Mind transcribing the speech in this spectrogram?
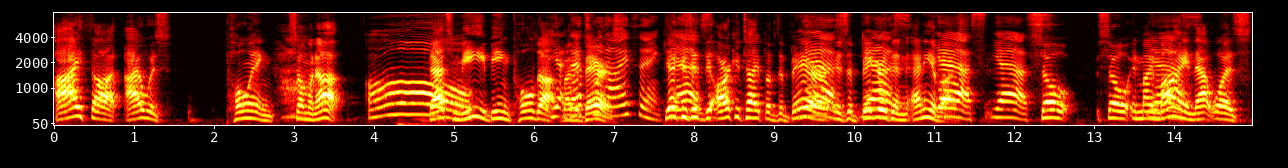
I thought I was pulling someone up. Oh, That's me being pulled up Yeah, by the bears. That's what I think. yeah, because yes. the archetype of the bear yes. is a bigger yes. than any of us. Yes, yes. So, so in my Yes. mind, that was.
